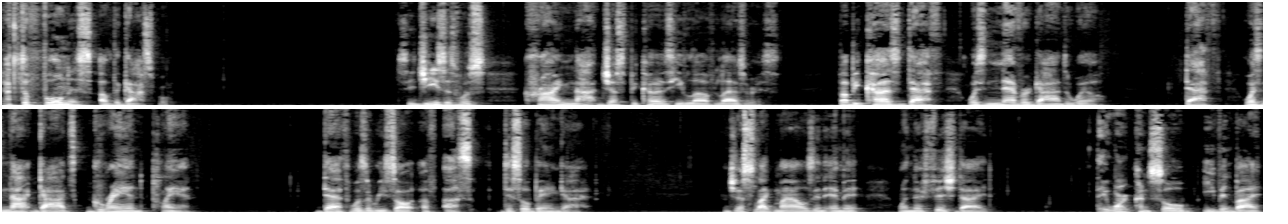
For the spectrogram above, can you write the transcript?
That's the fullness of the gospel. See, Jesus was crying not just because he loved Lazarus but because death was never God's will. Death was not God's grand plan. Death was a result of us disobeying God. Just like Miles and Emmett when their fish died, they weren't consoled even by,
